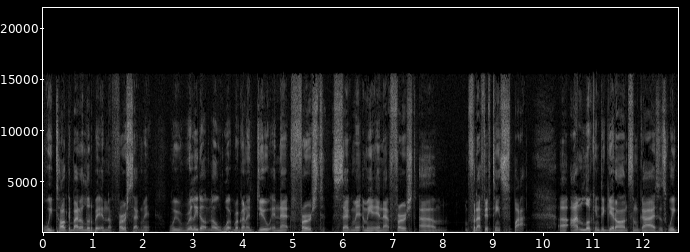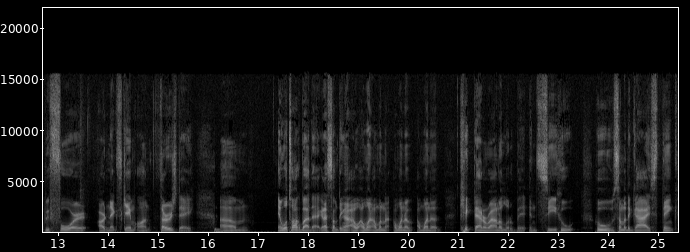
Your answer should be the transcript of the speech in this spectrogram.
we talked about it a little bit in the first segment. We really don't know what we're gonna do in that first segment. I mean, in that first um, for that 15th spot. Uh, I'm looking to get on some guys this week before our next game on Thursday, um, and we'll talk about that. That's something I, I want. I want. I want to. I want to kick that around a little bit and see who who some of the guys think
